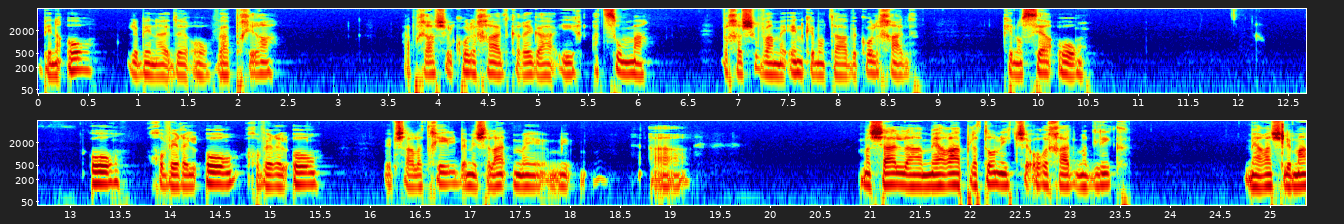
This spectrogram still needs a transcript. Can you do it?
בין האור לבין היעדר אור, והבחירה, הבחירה של כל אחד כרגע היא עצומה וחשובה מאין כמותה, וכל אחד כנושא האור. אור חובר אל אור, חובר אל אור, ואפשר להתחיל במשלה, משל המערה האפלטונית שאור אחד מדליק, מערה שלמה,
